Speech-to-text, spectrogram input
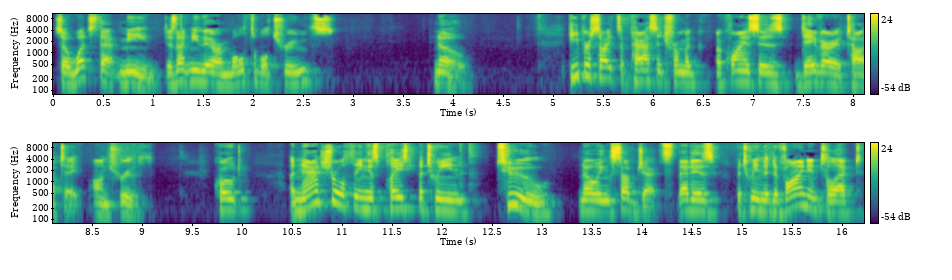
So what's that mean? Does that mean there are multiple truths? No. Pieper cites a passage from Aquinas' De Veritate on truth. Quote, a natural thing is placed between two knowing subjects, that is, between the divine intellect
